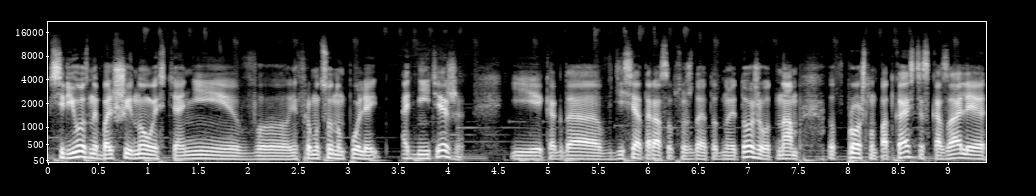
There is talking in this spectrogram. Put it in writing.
серьезные, большие новости, они в информационном поле одни и те же. И когда в десятый раз обсуждают одно и то же, вот нам в прошлом подкасте сказали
